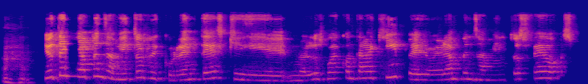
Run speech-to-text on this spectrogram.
Ajá. Yo tenía pensamientos recurrentes que no los voy a contar aquí, pero eran pensamientos feos.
